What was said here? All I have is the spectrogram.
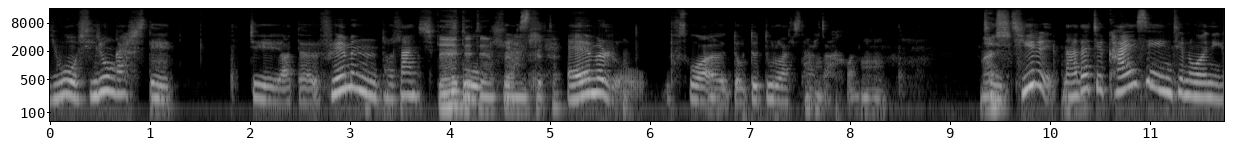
юу ширүүн гар штэ чи одоо фрейм нь тулаанч амар бүсгүй дүр болж таарж байгаа байхгүй. Тэр надад тэр Кайнсийн тэр нөгөө нэг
